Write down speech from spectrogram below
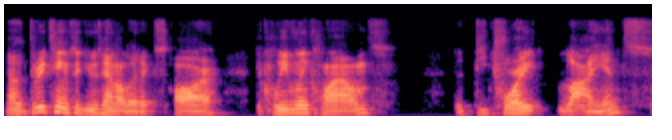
Now, the three teams that use analytics are the Cleveland Clowns, the Detroit Lions,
